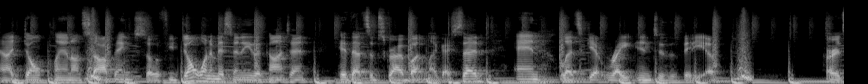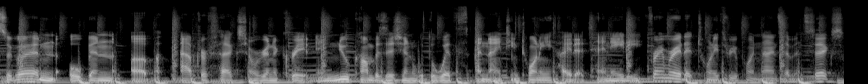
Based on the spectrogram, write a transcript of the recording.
and I don't plan on stopping. So if you don't wanna miss any of the content, hit that subscribe button like I said, and let's get right into the video. All right, so go ahead and open up After Effects and we're gonna create a new composition with the width at 1920, height at 1080, frame rate at 23.976,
